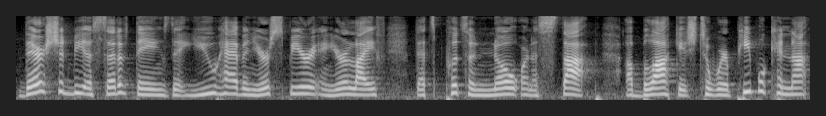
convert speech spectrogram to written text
There should be a set of things that you have in your spirit and your life that puts a no or a stop, a blockage to where people cannot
